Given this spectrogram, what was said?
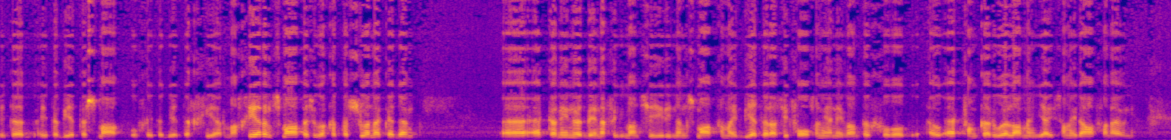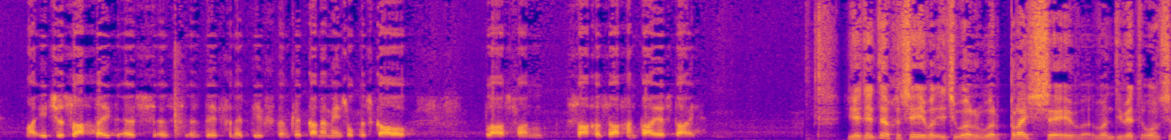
het 'n het 'n beter smaak of het 'n beter geur. Maar geur en smaak is ook 'n persoonlike ding. Uh ek kan nie noodwendig vir iemand sê hierdie ding smaak vir my beter as die volgende een nie want byvoorbeeld hou ek van Carola en jy sal nie daarvan hou nie. Maar iets so sagtheid is is is definitief dink ek kan 'n mens op 'n skaal plaas van sag en sag en taai is taai. Jy het net nou gesê jy wil iets oor oor prys sê want jy weet ons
